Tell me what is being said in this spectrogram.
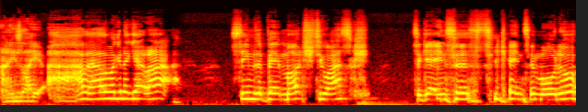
And he's like, ah, how the hell am I going to get that? seems a bit much to ask to get into to get into Mordor,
